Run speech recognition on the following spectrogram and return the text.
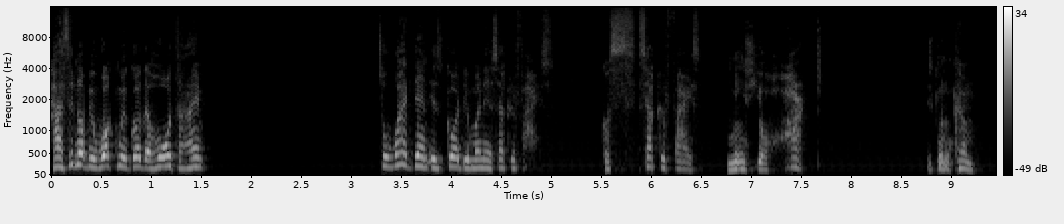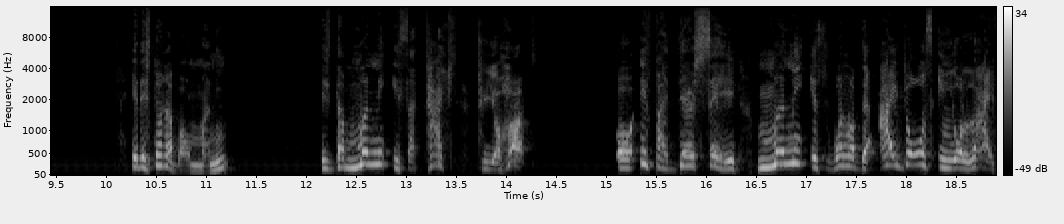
Has he not been working with God the whole time? So why then is God demanding a sacrifice? Because sacrifice means your heart is going to come. It is not about money. It's that money is attached to your heart. Or if I dare say, money is one of the idols in your life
